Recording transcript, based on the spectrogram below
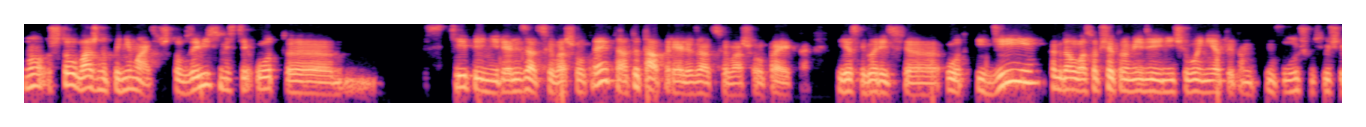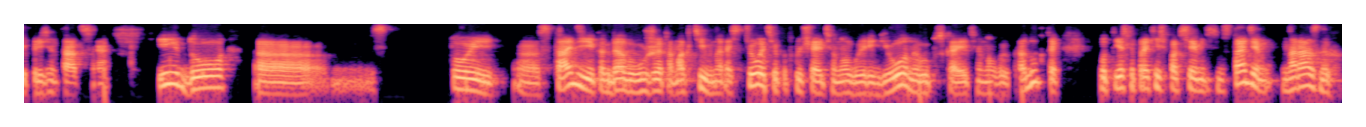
но что важно понимать, что в зависимости от э, степени реализации вашего проекта, от этапа реализации вашего проекта, если говорить э, от идеи, когда у вас вообще кроме идеи ничего нет, и там в лучшем случае презентация, и до э, той э, стадии, когда вы уже там активно растете, подключаете новые регионы, выпускаете новые продукты. Вот если пройтись по всем этим стадиям, на разных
